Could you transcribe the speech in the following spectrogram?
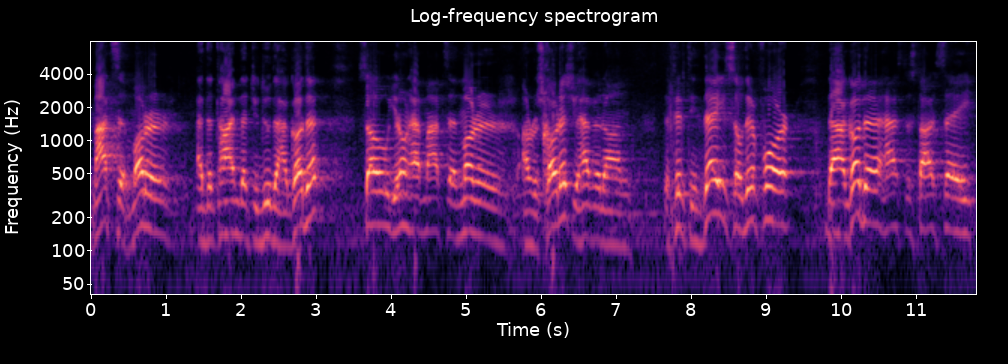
matzah, morer, at the time that you do the Haggadah. So you don't have matzah and morer on Rosh Chodesh, you have it on the 15th day. So therefore, the Haggadah has to start, say,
